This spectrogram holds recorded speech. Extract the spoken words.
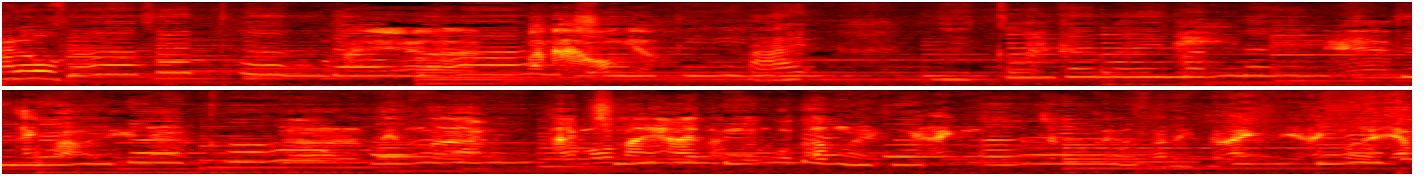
Alo phải uh, bạn Hảo không nhỉ? phải Thanh bảo thì là uh, đến uh, 21, 22 tháng 10 một âm này thì anh chắc có gia đình cho anh thì anh mời em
